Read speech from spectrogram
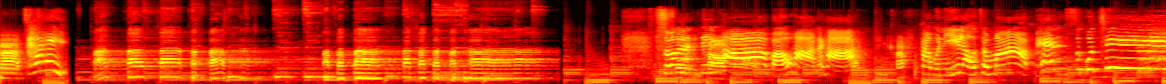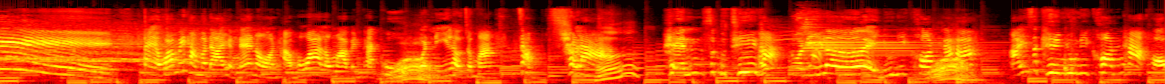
บาทใช่ ปะปะปะปะปะปะปะปะปะปะปะปะปะสวัสดีค่ะเป๋าหานะคะจริงครับ ค่ะวันนี้เราจะมาเพนสกุชชี่แต่ว่าไม่ธรรมดาอย่างแน่นอนค่ะ เพราะว่าเรามาเป็นแพ็คคู่ วันนี้เราจะมาจับฉลากเพนสกุชชี่ค่ะ ตัวนี้ ครีมยูนิคอนค่ะของ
